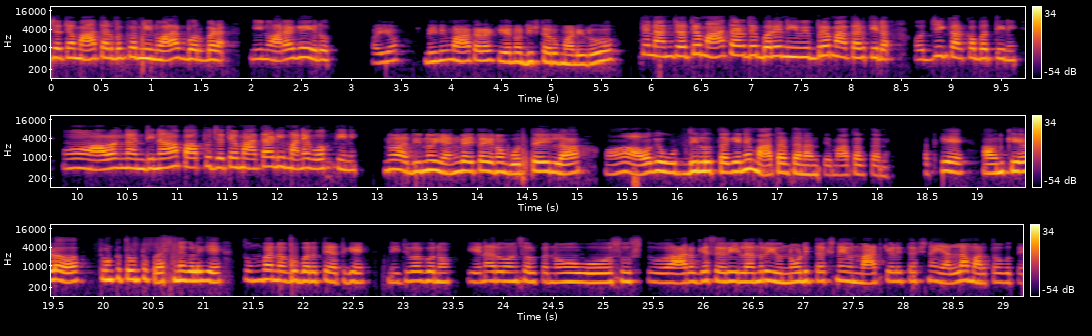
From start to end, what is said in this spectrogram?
ಜೊತೆ ಮಾತಾಡ್ಬೇಕಾದ್ರೆ ನೀನು ಒಳಗೆ ಬರ್ಬೇಡ. ನೀನು ಹೊರಗೆ ಇರು. ಅಯ್ಯೋ ನಿನಗೆ ಮಾತಾಡಕ್ಕೆ ಏನೋ ಡಿಸ್ಟರ್ಬ್ ಮಾಡಿದ್ರು. ಮತ್ತೆ ನನ್ನ ಜೊತೆ ಮಾತಾಡದೆ ಬರೀ ನೀವಿಬ್ರೇ ಮಾತಾಡ್ತೀರಾ? ಅಜ್ಜಿ ಕರ್ಕೊ ಬರ್ತೀನಿ. ಹ್ಮ್ ಅವಾಗ ನಾನು ದಿನ ಪಾಪು ಜೊತೆ ಮಾತಾಡಿ ಮನೆಗೆ ಹೋಗ್ತೀನಿ. ಇನ್ನೂ ಅದಿನ್ನೂ ಹೆಂಗೈತೆ ಏನೋ ಗೊತ್ತೇ ಇಲ್ಲ. ಹಾಂ ಅವಾಗೆ ಉಡ್ದಿಲ್ಲತ್ತಾಗೇನೆ ಮಾತಾಡ್ತಾನಂತೆ, ಮಾತಾಡ್ತಾನೆ. ಅದಕ್ಕೆ ಅವ್ನು ಕೇಳೋ ತುಂಟು ತುಂಟು ಪ್ರಶ್ನೆಗಳಿಗೆ ತುಂಬಾ ನಗು ಬರುತ್ತೆ ಅದಕ್ಕೆ ನಿಜವಾಗೂ ಏನಾದ್ರು ಒಂದ್ ಸ್ವಲ್ಪ ನೋವು, ಸುಸ್ತು, ಆರೋಗ್ಯ ಸರಿ ಇಲ್ಲ ಅಂದ್ರೆ ಇವ್ನು ನೋಡಿದ ತಕ್ಷಣ, ಇವ್ನು ಮಾತು ಕೇಳಿದ ತಕ್ಷಣ ಎಲ್ಲ ಮರ್ತೋಗುತ್ತೆ.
